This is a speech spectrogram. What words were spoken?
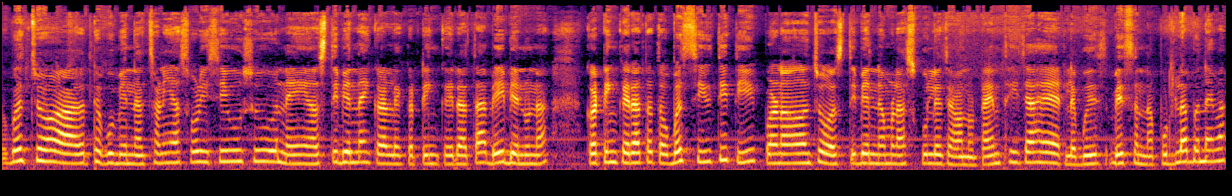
તો જો આ ઠગુબેનના ચણિયા સોળી સીવું છું ને હસ્તીબેનના કાલે કટિંગ કર્યા હતા, બે બેનોના કટિંગ કર્યા હતા, તો બસ સીવતી હતી. પણ જો હસ્તીબેનને હમણાં સ્કૂલે જવાનો ટાઈમ થઈ જાય એટલે બેસ- બેસનના પુડલા બનાવ્યા.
